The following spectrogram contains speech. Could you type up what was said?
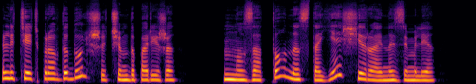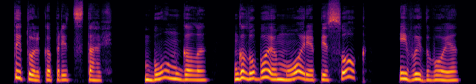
Лететь, правда, дольше, чем до Парижа. Но зато настоящий рай на земле. Ты только представь. Бунгало, голубое море, песок и вы двое.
